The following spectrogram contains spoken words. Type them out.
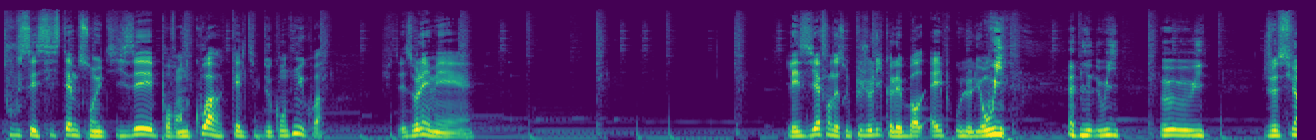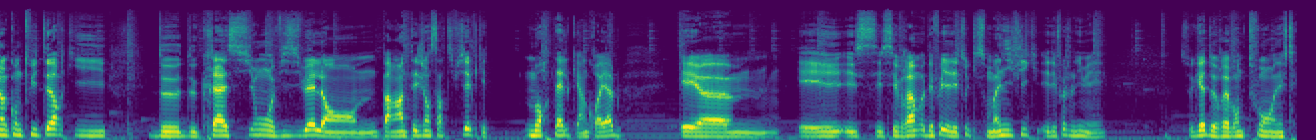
tous ces systèmes sont utilisés pour vendre quoi, quel type de contenu quoi. Je suis désolé, mais les IA font des trucs plus jolis que les board ape ou le lion. Oui, oui. Oui, oui, Je suis un compte Twitter qui de, création visuelle par intelligence artificielle qui est mortel, qui est incroyable. Et, euh, c'est vraiment. Des fois, il y a des trucs qui sont magnifiques. Et des fois, je me dis, mais ce gars devrait vendre tout en NFT.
